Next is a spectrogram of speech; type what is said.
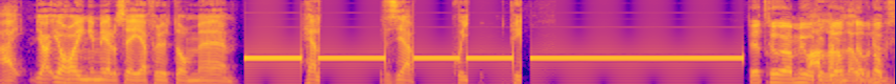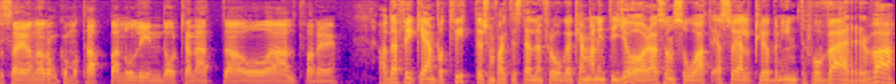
nej, jag, jag har inget mer att säga förutom eh, helvetes jävla skit. Det tror jag Modo och Björklöven också säger när de kommer tappa Norlinder, Kanata och allt vad det är. Ja, där fick jag en på Twitter som faktiskt ställde en fråga. Kan man inte göra som så att SHL-klubben inte får värva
